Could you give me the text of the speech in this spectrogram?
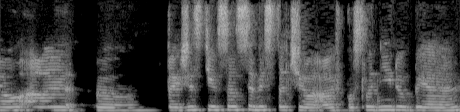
Jo, ale takže s tím jsem si vystačila, ale v poslední době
